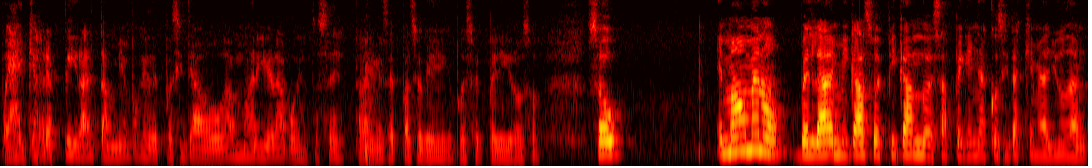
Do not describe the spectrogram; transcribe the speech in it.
pues hay que respirar también, porque después si te ahogas, Mariela, pues entonces estás en ese espacio que, que puede ser peligroso. So, es más o menos, ¿verdad? En mi caso, es picando esas pequeñas cositas que me ayudan,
